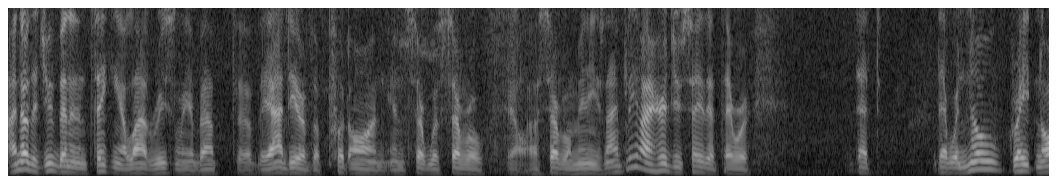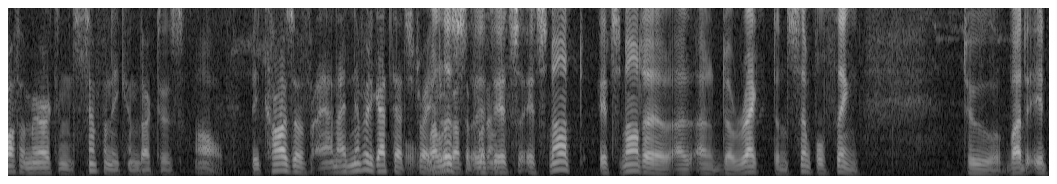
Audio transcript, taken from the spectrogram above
I know that you've been in thinking a lot recently about uh, the idea of the put on in se with several Yeah. uh, several meanings, and I believe I heard you say that there were that there were no great North American symphony conductors oh, because of, and I never got that straight. well, it, it's it's not it's not a, a, a direct and simple thing. To but it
